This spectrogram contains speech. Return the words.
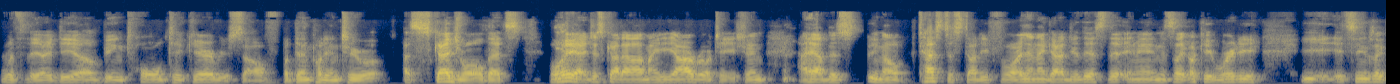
with the idea of being told take care of yourself, but then put into a schedule that's well, hey, I just got out of my ER rotation. I have this you know test to study for, and then I got to do this. That, and, and it's like okay, where do you? It seems like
